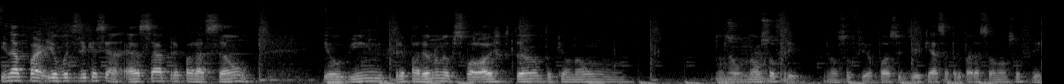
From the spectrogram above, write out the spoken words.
E na parte, eu vou dizer que assim, essa preparação, eu vim preparando o meu psicológico tanto que eu não Não não, não, sofri. Não sofri. Eu posso dizer que essa preparação eu não sofri.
